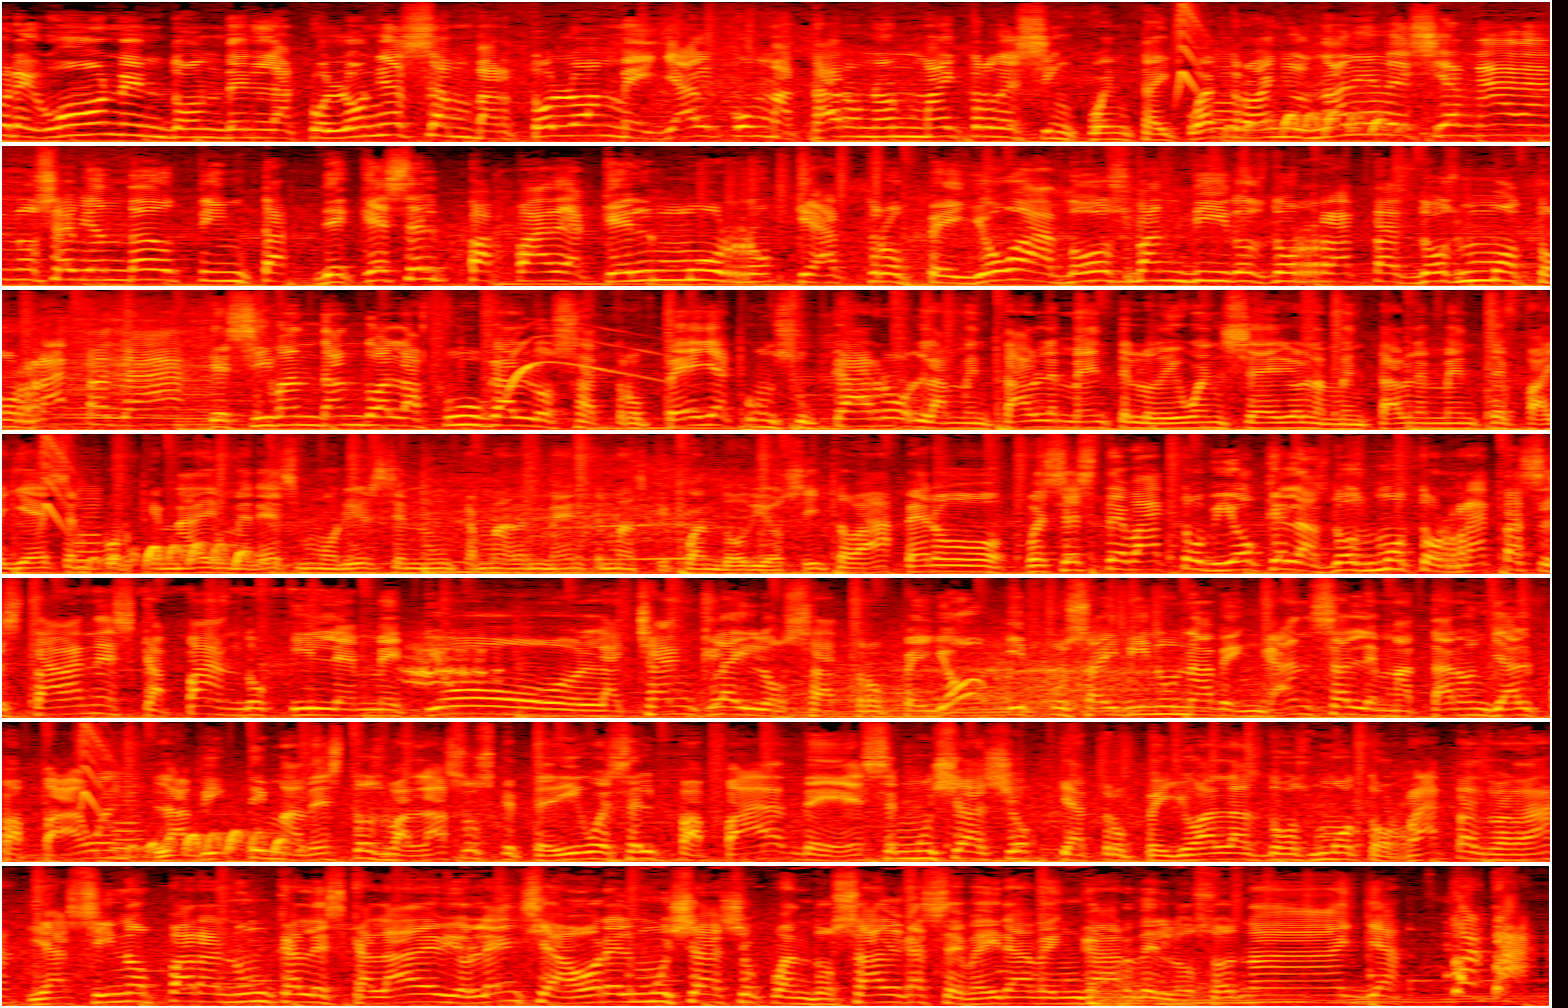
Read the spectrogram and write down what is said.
Obregón, en donde en la colonia San Bartolo Ameyalco mataron a un maestro de 54 años. Nadie decía nada, no se habían dado tinta de que es el papá de aquel morro que atropelló a dos bandidos, dos ratas, dos motorratas, que se iban dando a la fuga, los atropella con su carro. Lamentablemente, lo digo en serio, lamentablemente fallecen porque nadie merece morirse nunca, madremente, más que cuando Diosito va. Pero pues este vato vio que las dos motorratas estaban escapando y le metió la chancla y los atropelló. Y pues ahí vino una venganza, le mataron ya al papá, güey. La víctima de estos balazos que te digo es el papá de ese muchacho que atropelló a las dos motorratas, ¿verdad? Y así no para nunca la escalada de violencia. Ahora el muchacho cuando salga se va a ir a vengar de los... ¡Naya! ¡Corta!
